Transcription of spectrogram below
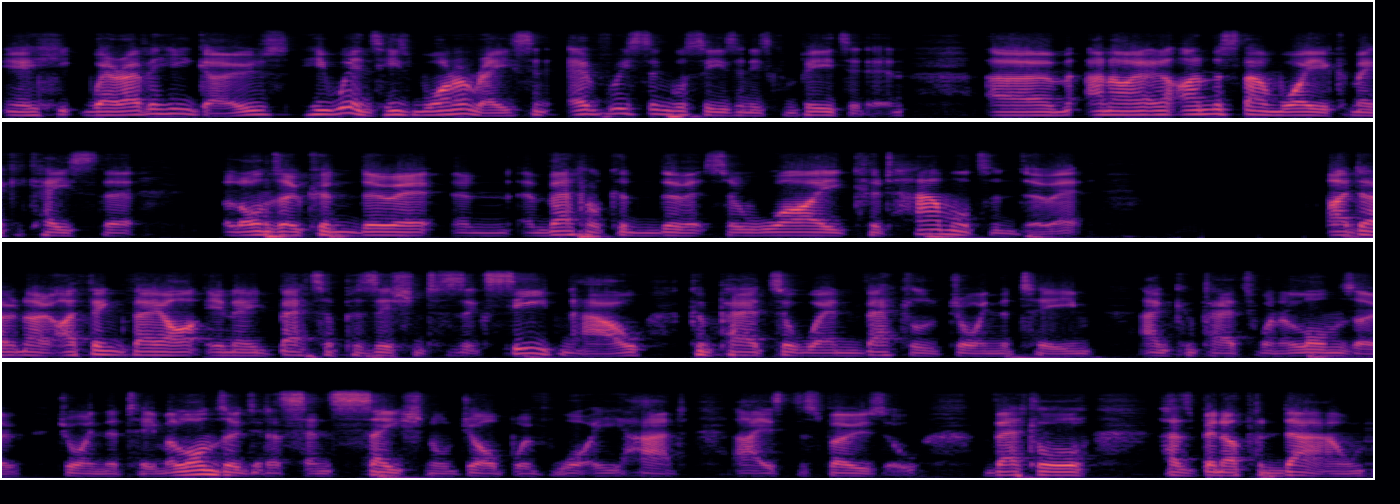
You know, he, wherever he goes, he wins. He's won a race in every single season he's competed in. Um, and I understand why you can make a case that Alonso couldn't do it and, and Vettel couldn't do it. So why could Hamilton do it? I don't know. I think they are in a better position to succeed now compared to when Vettel joined the team and compared to when Alonso joined the team. Alonso did a sensational job with what he had at his disposal. Vettel has been up and down,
